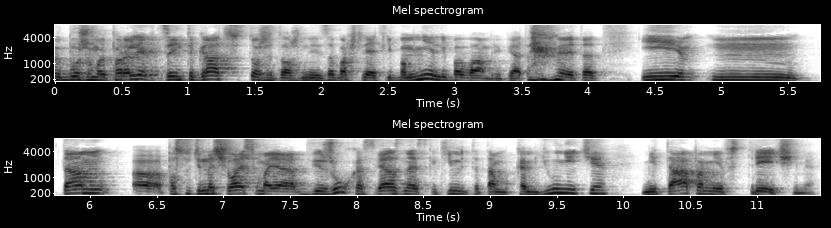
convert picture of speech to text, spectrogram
Ой, боже мой, проект за интеграцию тоже должны забашлять либо мне, либо вам, ребят. Этот. И там, э, по сути, началась моя движуха, связанная с какими-то там комьюнити, метапами, встречами.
